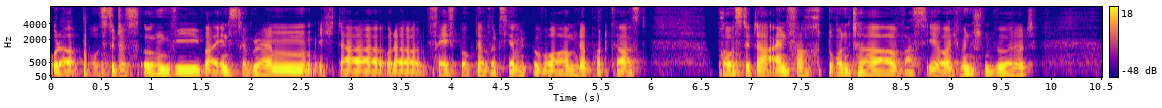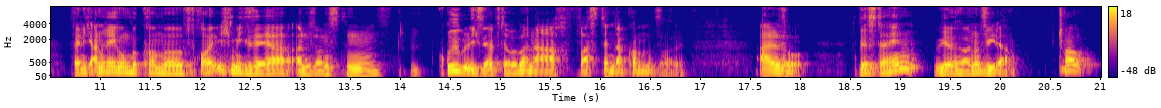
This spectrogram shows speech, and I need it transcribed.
oder postet es irgendwie bei Instagram, ich da oder Facebook, da wird es ja mit beworben, der Podcast. Postet da einfach drunter, was ihr euch wünschen würdet. Wenn ich Anregungen bekomme, freue ich mich sehr. Ansonsten grübel ich selbst darüber nach, was denn da kommen soll. Also, bis dahin, wir hören uns wieder. Ciao.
